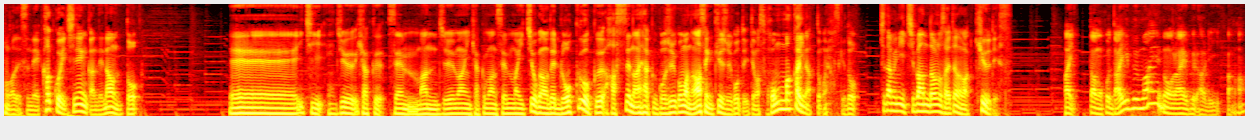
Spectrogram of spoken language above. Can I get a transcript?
のはですね、過去1年間でなんと、えー、1、10、100、1000万、10万、100万、1000万、1億なので、6億8755万7095と言ってます。ほんまかいなって思いますけど、ちなみに一番ダウンロードされたのは9です。はい。だからこれだいぶ前のライブラリーかな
